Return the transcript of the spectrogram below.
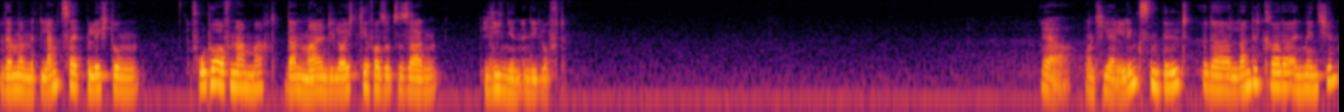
Wenn man mit Langzeitbelichtung Fotoaufnahmen macht, dann malen die Leuchtkäfer sozusagen Linien in die Luft. Ja, und hier links im Bild, da landet gerade ein Männchen.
